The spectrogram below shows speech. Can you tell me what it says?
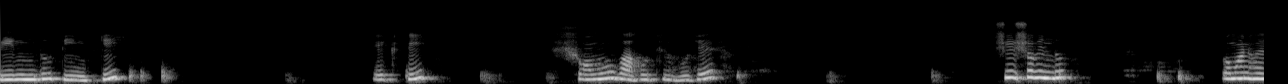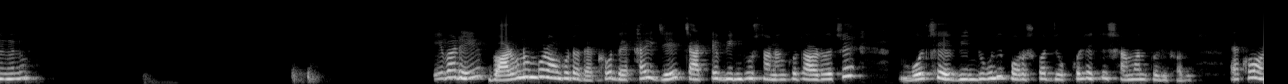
বিন্দু তিনটি একটি সমবাহু ত্রিভুজের শীর্ষবিন্দু। প্রমাণ হয়ে গেল। এবারে বারো নম্বর অঙ্কটা দেখো। দেখাই যে চারটে বিন্দু স্থানাঙ্ক দেওয়া রয়েছে। বলছে বিন্দুগুলি পরস্পর যোগ করলে একটি সামান্তরিক হবে। এখন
